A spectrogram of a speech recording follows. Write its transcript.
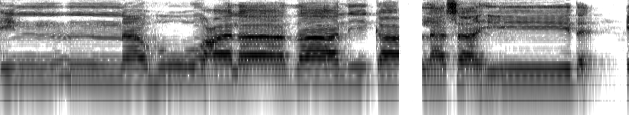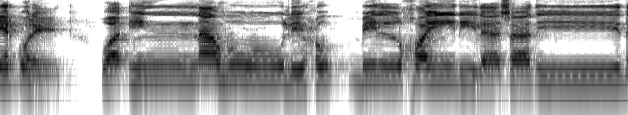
ইন্নাহু আলা যালিকা। লাশাহিদ এরপরে ওয়া ইন্নাহু লিহুব্বিল খাইরি লাশাদীদ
